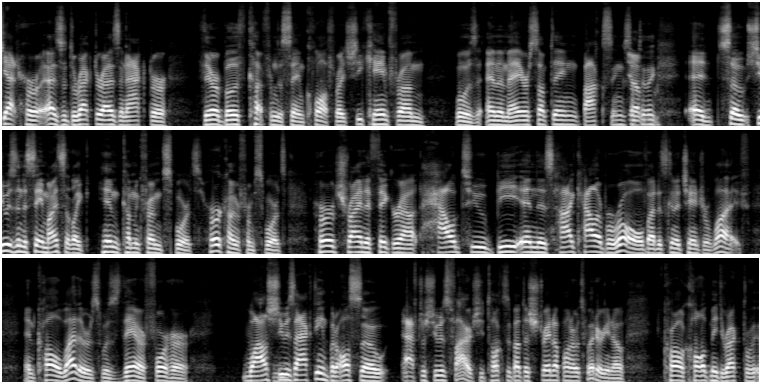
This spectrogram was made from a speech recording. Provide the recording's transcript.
get her as a director, as an actor. They're both cut from the same cloth, right? She came from what was it, MMA or something, boxing, something Yep. like. And so she was in the same mindset, like him coming from sports, her coming from sports, her trying to figure out how to be in this high caliber role that is going to change her life. And Carl Weathers was there for her while she mm. was acting, but also after she was fired. She talks about this straight up on her Twitter. You know, Carl called me directly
